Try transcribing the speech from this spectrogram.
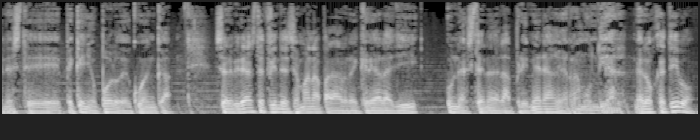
en este pequeño pueblo de Cuenca, servirá este fin de semana para recrear allí una escena de la Primera Guerra Mundial. El objetivo,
